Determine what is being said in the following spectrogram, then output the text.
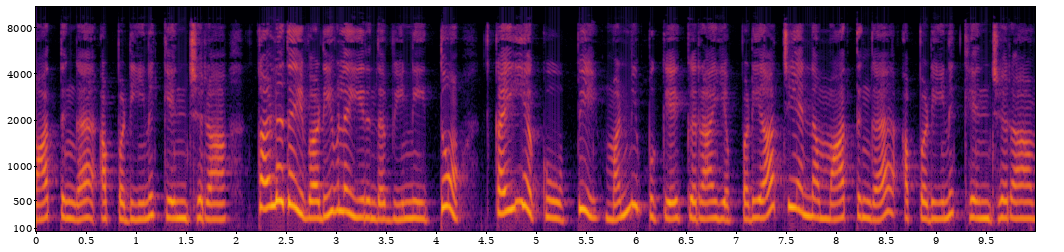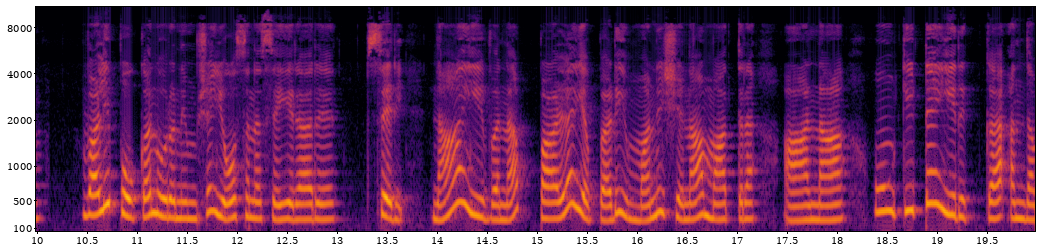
மாத்துங்க அப்படின்னு கெஞ்சுறான். கழுதை வடிவில் இருந்த வினீத்தும் கையை கூப்பி மன்னிப்பு கேட்குறான் எப்படியாச்சும் என்னை மாத்துங்க அப்படின்னு கெஞ்சுறான். வழிபோக்கன் ஒரு நிமிஷம் யோசனை செய்கிறாரு சரி நான் இவனை பழையபடி மனுஷனா மாத்துறேன். ஆனா உன்கிட்ட இருக்க அந்த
